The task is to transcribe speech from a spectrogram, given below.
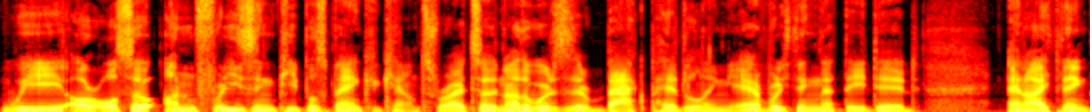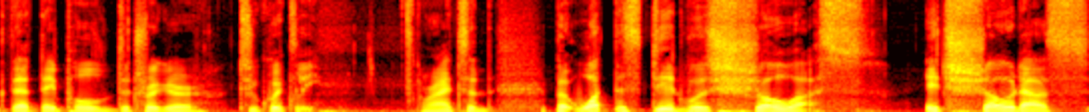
We are also unfreezing people's bank accounts, right? So, in other words, they're backpedaling everything that they did. And I think that they pulled the trigger too quickly right? So, but what this did was show us. It showed us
